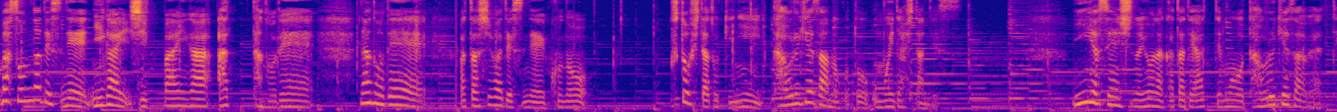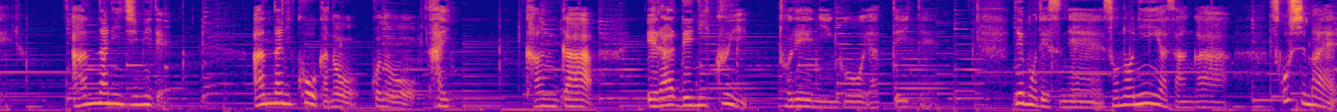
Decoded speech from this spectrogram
まあそんなですね苦い失敗があったのでなので私はですねこのふとした時にタオルギャザーのことを思い出したんです。新谷選手のような方であってもタオルギャザーをやっている。あんなに地味であんなに高価のこの体感が得られにくいトレーニングをやっていて。でもですねその新谷さんが少し前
